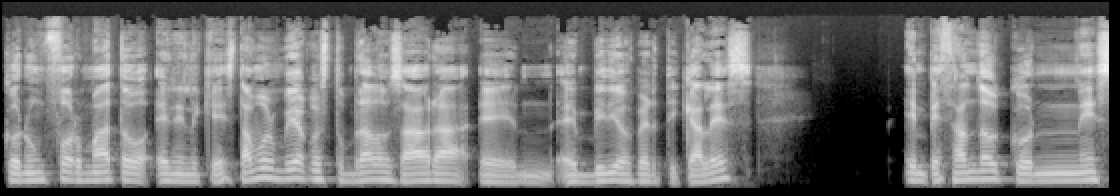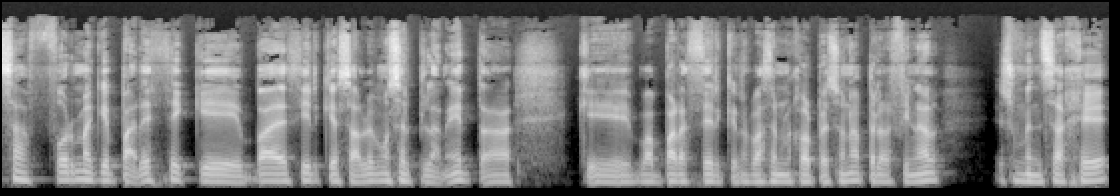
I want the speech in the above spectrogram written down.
con un formato en el que estamos muy acostumbrados ahora en, en vídeos verticales, empezando con esa forma que parece que va a decir que salvemos el planeta, que va a parecer que nos va a hacer mejor persona, pero al final es un mensaje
